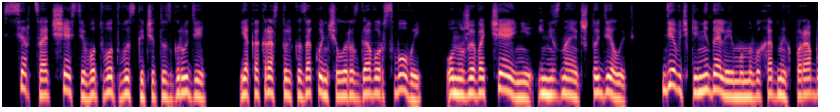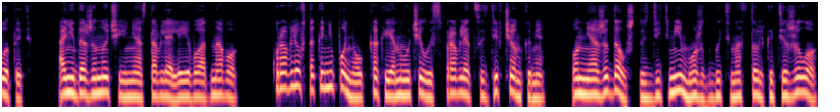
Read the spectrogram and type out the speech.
Сердце от счастья вот-вот выскочит из груди. Я как раз только закончила разговор с Вовой. Он уже в отчаянии и не знает, что делать. Девочки не дали ему на выходных поработать. Они даже ночью не оставляли его одного. Куравлев так и не понял, как я научилась справляться с девчонками. Он не ожидал, что с детьми может быть настолько тяжело.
